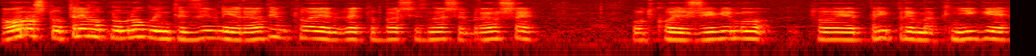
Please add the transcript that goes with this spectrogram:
A ono što trenutno mnogo intenzivnije radim, to je, eto, baš iz naše branše, od koje živimo, to je priprema knjige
